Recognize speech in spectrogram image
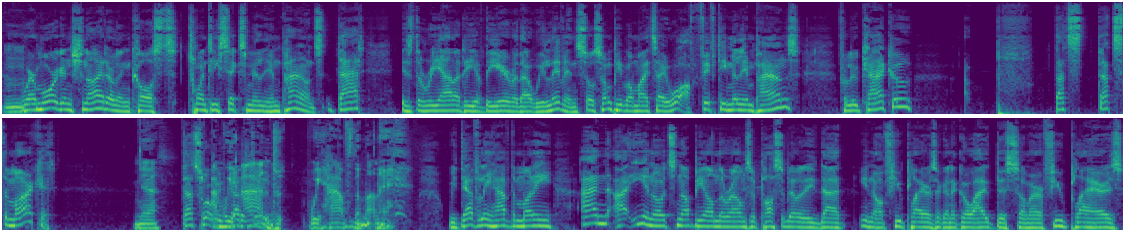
mm. where Morgan Schneiderlin costs twenty six million pounds, that is the reality of the era that we live in. So some people might say, "What, fifty million pounds for Lukaku?" That's that's the market. Yeah, That's what and we've we gotta do. and we have the money. We definitely have the money, and uh, you know it's not beyond the realms of possibility that you know a few players are going to go out this summer. A few players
